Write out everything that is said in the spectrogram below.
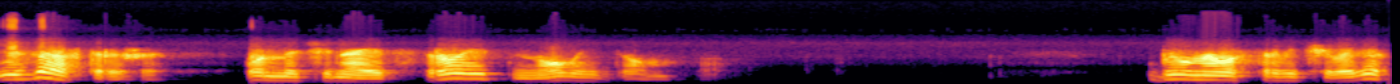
И завтра же он начинает строить новый дом. Был на острове человек,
